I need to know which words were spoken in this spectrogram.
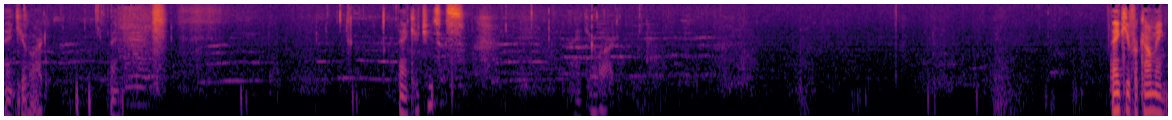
Thank you, Lord. Thank you. Thank you, Jesus. Thank you, Lord. Thank you for coming.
